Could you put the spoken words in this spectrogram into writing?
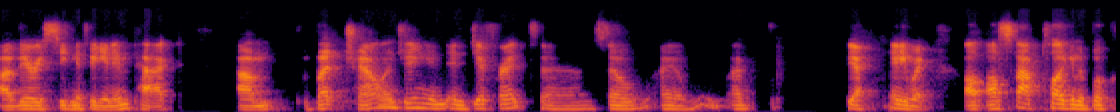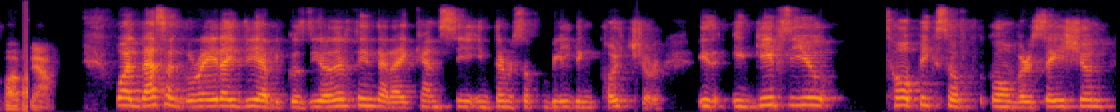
uh, very significant impact um, but challenging and, and different. Uh, so I, I, yeah anyway I'll, I'll stop plugging the book club now well that's a great idea because the other thing that i can see in terms of building culture is it gives you topics of conversation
